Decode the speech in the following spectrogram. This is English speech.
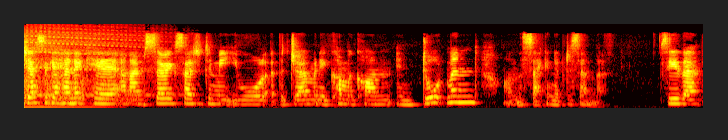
Jessica Henwick here, and I'm so excited to meet you all at the Germany Comic Con in Dortmund on the 2nd of December. See you there.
